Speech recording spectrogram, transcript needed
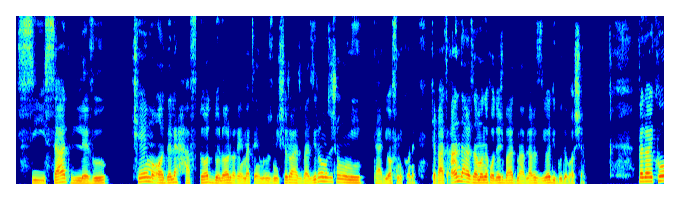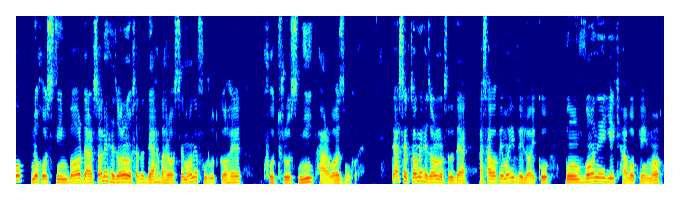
300 لوو که معادل 70 دلار به قیمت امروز میشه رو از وزیر آموزش عمومی دریافت می‌کنه که قطعا در زمان خودش باید مبلغ زیادی بوده باشه. ولایکو نخستین بار در سال 1910 بر آسمان فرودگاه کوتروسنی پرواز می‌کنه. در سپتامبر 1910 از هواپیمای ولایکو به عنوان یک هواپیما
